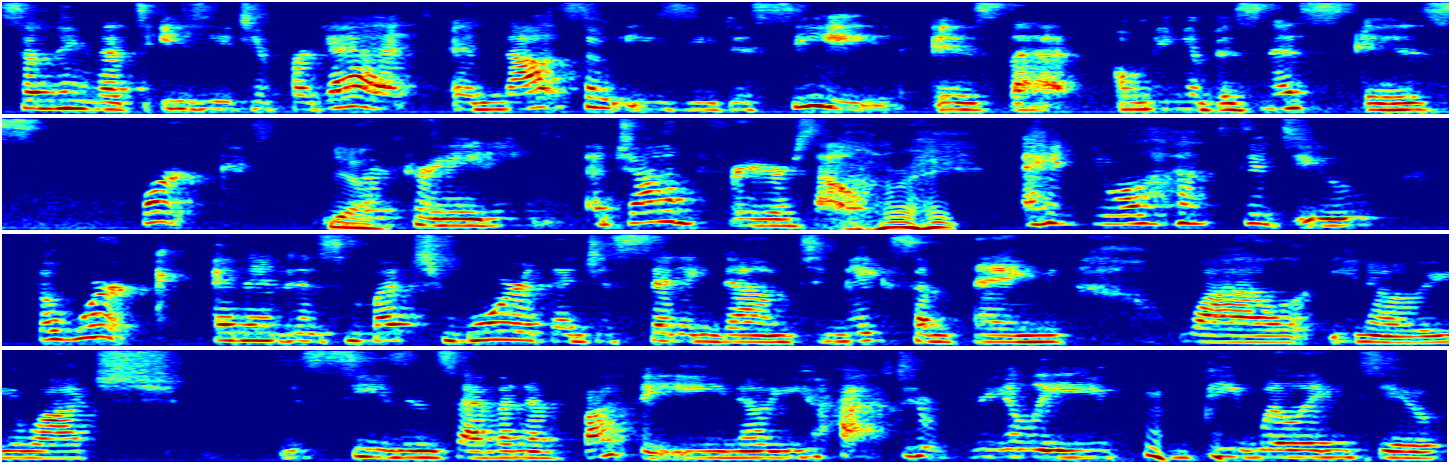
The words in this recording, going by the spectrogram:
something that's easy to forget and not so easy to see is that owning a business is work. Yeah. You're creating a job for yourself. Right. And you will have to do the work. And it is much more than just sitting down to make something while, you know, you watch season seven of Buffy. You know, you have to really be willing to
